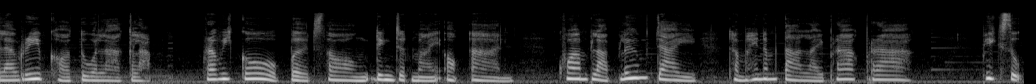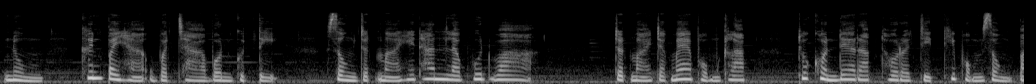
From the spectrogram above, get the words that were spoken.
แล้วรีบขอตัวลากลับ พระวิโก้เปิดซองดึงจดหมายออกอ่าน ความปราบปลื้มใจทำให้น้ำตาไหลพรากพราก ภิกษุหนุ่มขึ้นไปหาอุปัชฌาย์บนกุฏิส่งจดหมายให้ท่านแล้วพูดว่า จดหมายจากแม่ผมครับ ทุกคนได้รับโทรจิตที่ผมส่งไป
